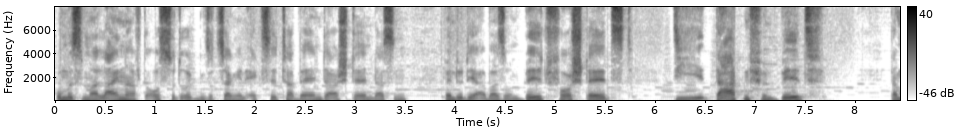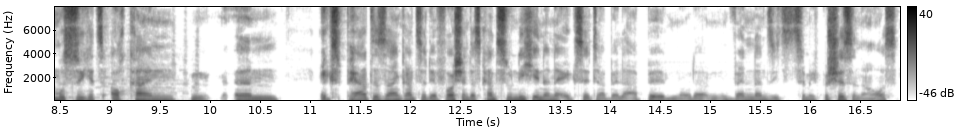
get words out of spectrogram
um es mal leinhaft auszudrücken, sozusagen in Excel-Tabellen darstellen lassen. Wenn du dir aber so ein Bild vorstellst, die Daten für ein Bild, da musst du jetzt auch kein ähm, Experte sein, kannst du dir vorstellen, das kannst du nicht in einer Excel-Tabelle abbilden. Oder wenn, dann sieht es ziemlich beschissen aus.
